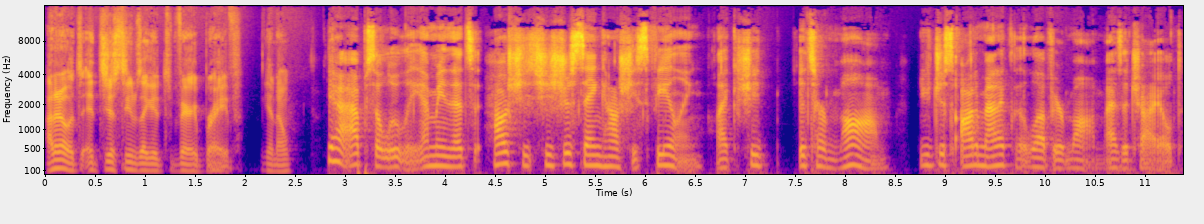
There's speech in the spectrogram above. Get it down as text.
I don't know. it just seems like it's very brave, you know? Yeah, absolutely. I mean, that's how she, she's just saying how she's feeling. Like she, it's her mom you just automatically love your mom as a child.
